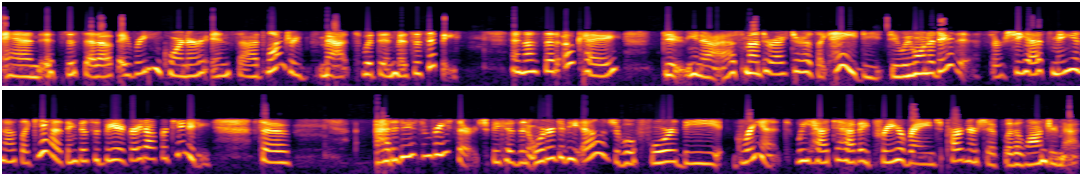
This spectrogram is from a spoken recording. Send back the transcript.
and it's to set up a reading corner inside laundromats within Mississippi. And I said, okay. Do you know? I asked my director. I was like, hey, do do we want to do this? Or she asked me, and I was like, yeah, I think this would be a great opportunity. So I had to do some research because in order to be eligible for the grant, we had to have a prearranged partnership with a laundromat.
